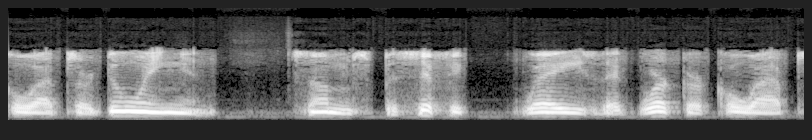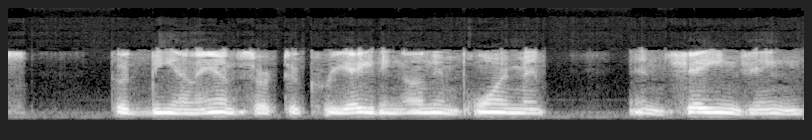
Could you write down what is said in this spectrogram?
co-ops are doing and some specific ways that worker co-ops could be an answer to creating unemployment and changing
